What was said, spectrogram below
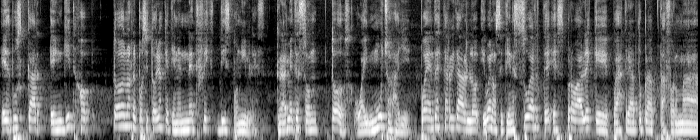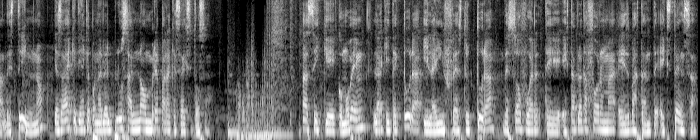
es buscar en GitHub todos los repositorios que tienen Netflix disponibles. Realmente son todos o hay muchos allí. Pueden descargarlo y bueno, si tienes suerte es probable que puedas crear tu plataforma de stream, ¿no? Ya sabes que tienes que ponerle el plus al nombre para que sea exitoso. Así que como ven, la arquitectura y la infraestructura de software de esta plataforma es bastante extensa.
